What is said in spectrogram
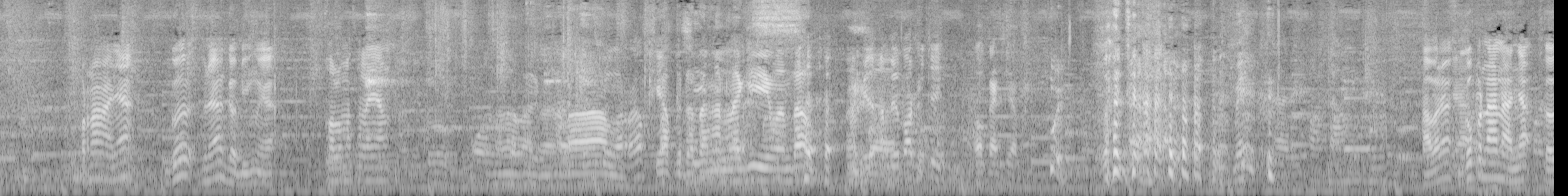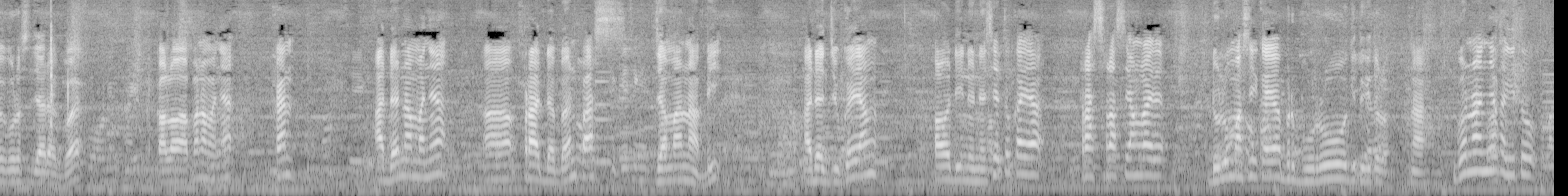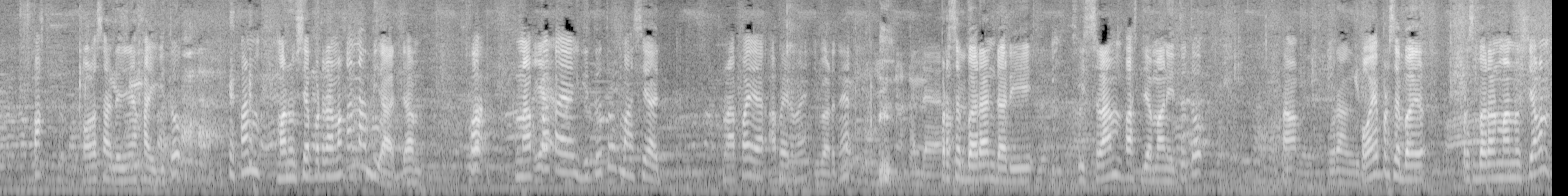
Pernah nanya, gue sebenarnya agak bingung ya. Kalau masalah yang Salam. Siap kedatangan lagi, mantap. ambil ambil kopi cuy. oke siap apa namanya? Gue pernah nanya ke guru sejarah gue kalau apa namanya kan ada namanya eh, peradaban pas zaman Nabi. Ada juga yang kalau di Indonesia itu kayak ras-ras yang kayak dulu masih kayak berburu gitu-gitu loh. Nah, gue nanya kayak gitu, Pak, kalau seandainya kayak gitu, kan manusia pertama kan Nabi Adam. Kok kenapa Iya. kayak gitu tuh masih ada, kenapa ya apa ya namanya ibaratnya persebaran dari Islam pas zaman itu tuh nah, kurang gitu pokoknya persebar persebaran manusia kan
